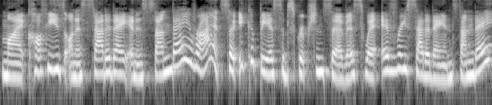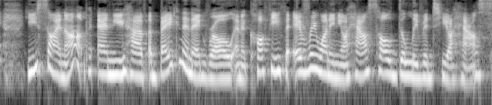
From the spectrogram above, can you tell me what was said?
my coffees on a Saturday and a Sunday, right? So it could be a subscription service where every Saturday and Sunday you sign up and you have a bacon and egg roll and a coffee for everyone in your household delivered to your house.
